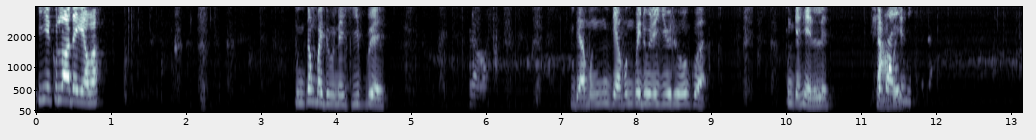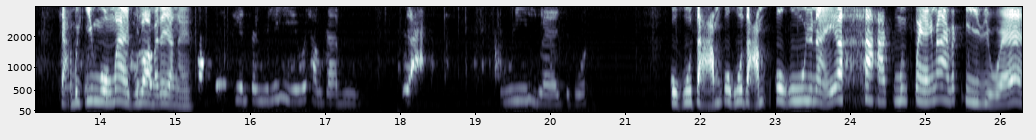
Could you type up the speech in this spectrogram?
เฮียกูรอดได้ไงวะ มึงต้องไปดูในคลิปเว้ยแล้ววะเดี๋ยวมึงเดี๋ยวมึงไปดูใน YouTube กว่า มึงจะเห็นเลย ฉากเมื่อกี้ไม่ฉากเมื่อกี้งงมากกูรอดมาได้ยังไง เพนแฟมิลี่ไว้ทำกันเอ้อวิ่งแรงจังวะโกคูสามโกคูสามโกคูอยู่ไหนอะหักมึงแปลงหน้าสักทีสิแวะ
